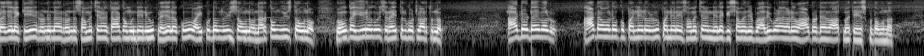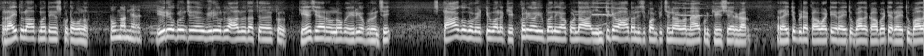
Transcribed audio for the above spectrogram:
ప్రజలకి రెండున్నర రెండు సంవత్సరం కాకముందే నువ్వు ప్రజలకు వైకుంఠం చూపిస్తూ ఉన్నావు నరకం చూపిస్తూ ఉన్నావు ఇంకా హీరో నుంచి రైతులు కొట్లాడుతున్నావు ఆటో డ్రైవర్లు ఆటో వాళ్ళకు పన్నెండు వేలు పన్నెండు సంవత్సరం నెలకి ఇస్తామని చెప్పి అది కూడా అడగ ఆటో డ్రైవర్ ఆత్మహత్య చేసుకుంటూ ఉన్నారు. రైతులు ఆత్మహత్య చేసుకుంటూ ఉన్నారు. ఏరియా గురించి వీరియోలు ఆలోచన కేసీఆర్ ఉన్నప్పుడు ఏరియా గురించి స్టాక్ ఒక పెట్టి వాళ్ళకి ఎక్కువగా ఇబ్బంది కాకుండా ఇంటికి ఆటోలు ఇచ్చి పంపించిన నాయకుడు కేసీఆర్ గారు. రైతు బిడ్డ కాబట్టి రైతు బాధ కాబట్టి రైతు బాధ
